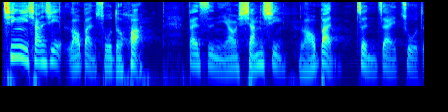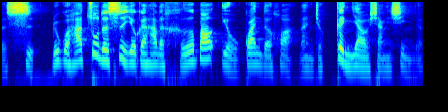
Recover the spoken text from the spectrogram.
轻易相信老板说的话，但是你要相信老板。正在做的事，如果他做的事又跟他的荷包有关的话，那你就更要相信了。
